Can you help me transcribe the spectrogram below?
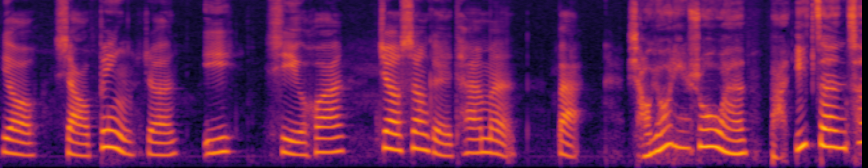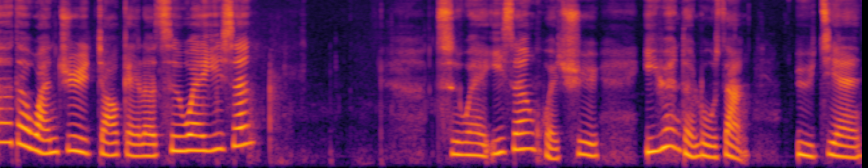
有小病人一喜欢，就送给他们吧。小幽灵说完，把一整车的玩具交给了刺猬医生。刺猬医生回去医院的路上，遇见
